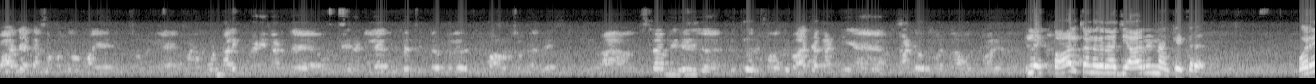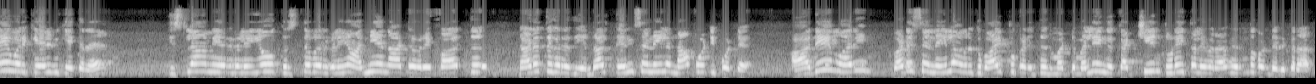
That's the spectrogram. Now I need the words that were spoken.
பாஜக இல்லை இல்ல பால் கனகராஜ் யாருன்னு நான் கேட்கறேன். ஒரே ஒரு கேள்வி கேட்கறேன். இஸ்லாமியர்களையும் கிறிஸ்தவர்களையும் அந்நிய நாட்டவரை பார்த்து நடத்துகிறது என்றால் தென் சென்னையில நான் போட்டி போட்டேன். அதே மாதிரி வட சென்னையில அவருக்கு வாய்ப்பு கிடைத்தது மட்டுமல்ல எங்க கட்சியின் துணைத் தலைவராக இருந்து கொண்டிருக்கிறார்.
